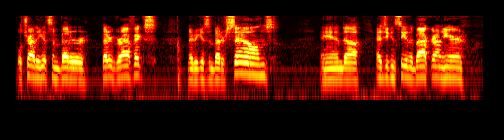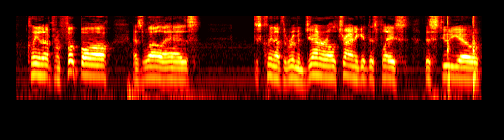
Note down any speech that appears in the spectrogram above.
We'll try to get some better better graphics, maybe get some better sounds, and uh, as you can see in the background here, cleaning up from football as well as just clean up the room in general, trying to get this place this studio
